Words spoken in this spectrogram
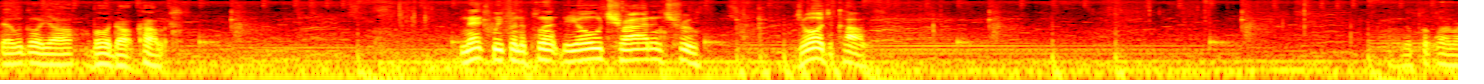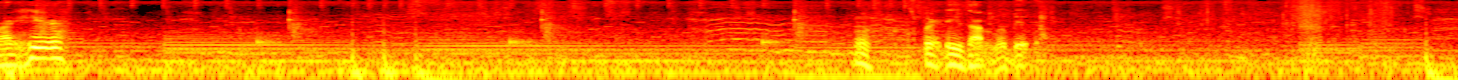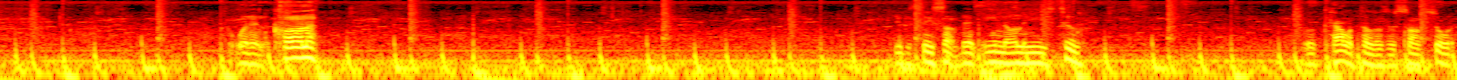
There we go, y'all. Bulldog collards. Next, we finna plant the old tried and true Georgia collards. We'll put one right here. Hmm, Spread these out a little bit. One in the corner. You can see something eating on these too. Little caterpillars of some sort.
